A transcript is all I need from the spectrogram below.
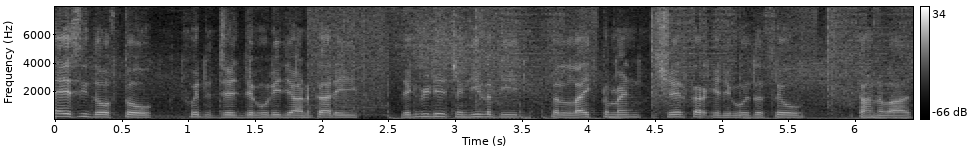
ਇਹ ਸੀ ਦੋਸਤੋ, ਫਿਰ ਜੇ ਜ਼ਰੂਰੀ ਜਾਣਕਾਰੀ। ਜੇ ਵੀਡੀਓ ਚੰਗੀ ਲੱਗੀ ਤਾਂ ਲਾਈਕ ਕਮੈਂਟ ਸ਼ੇਅਰ ਕਰਕੇ ਜ਼ਰੂਰ ਦੱਸਿਓ। ਧੰਨਵਾਦ।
